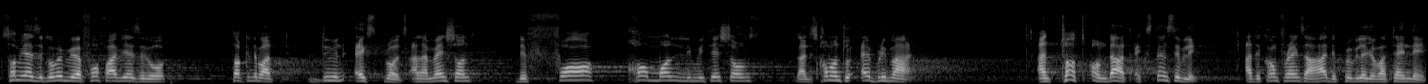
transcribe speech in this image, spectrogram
some years ago, maybe four, five years ago, talking about doing exploits. And I mentioned the four common limitations that is common to every man and taught on that extensively at the conference I had the privilege of attending.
